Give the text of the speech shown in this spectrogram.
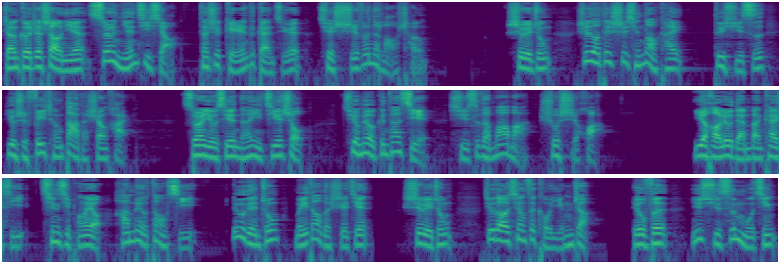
张克这少年虽然年纪小，但是给人的感觉却十分的老成。侍卫中知道这事情闹开，对许思又是非常大的伤害，虽然有些难以接受，却没有跟他姐许思的妈妈说实话。约好六点半开席，亲戚朋友还没有到齐，六点钟没到的时间，侍卫中就到巷子口迎着刘芬与许思母亲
